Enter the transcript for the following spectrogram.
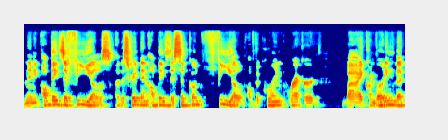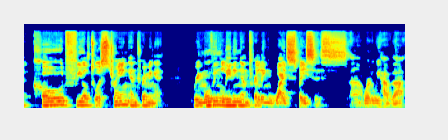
And then it updates the fields. Uh, the script then updates the zip code field of the current record by converting the code field to a string and trimming it, removing leading and trailing white spaces. Uh, where do we have that?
